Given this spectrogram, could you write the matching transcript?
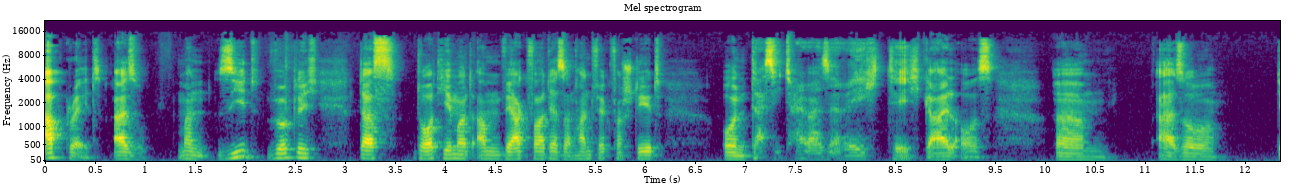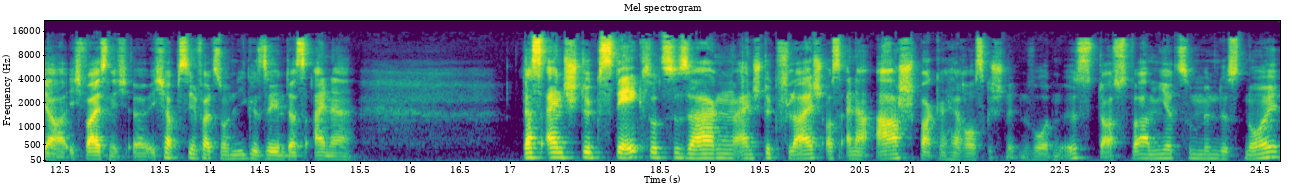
Upgrade. Also man sieht wirklich, dass dort jemand am Werk war, der sein Handwerk versteht. Und das sieht teilweise richtig geil aus. Ähm, also ja, ich weiß nicht. Äh, ich habe es jedenfalls noch nie gesehen, dass eine, dass ein Stück Steak sozusagen, ein Stück Fleisch aus einer Arschbacke herausgeschnitten worden ist. Das war mir zumindest neu.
